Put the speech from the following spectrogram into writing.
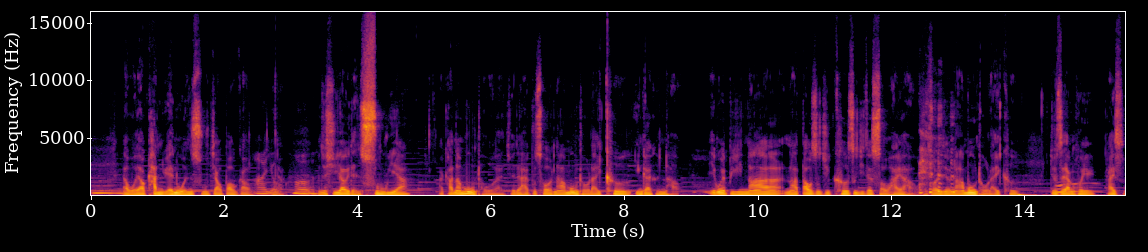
嗯，那我要看原文书交报告。啊有，嗯，我就需要一点书压。啊，看到木头啊，觉得还不错，拿木头来刻应该很好，因为比拿拿刀子去刻自己的手还好，所以就拿木头来刻，就这样会开始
